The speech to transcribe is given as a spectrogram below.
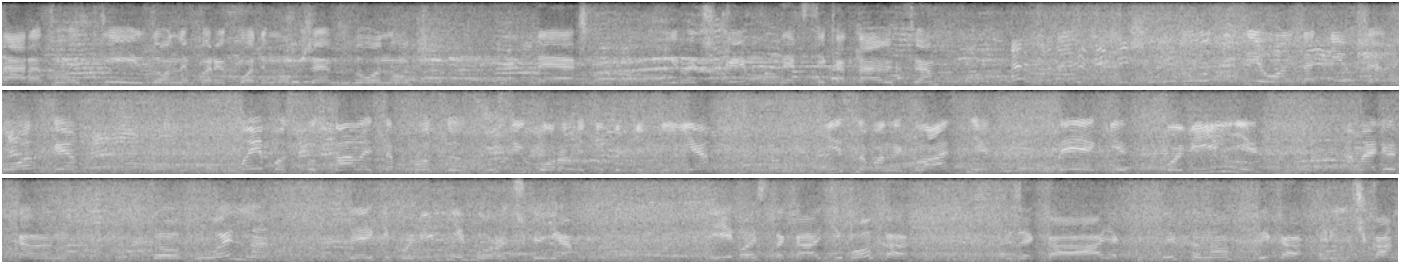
Зараз ми з цієї зони переходимо вже в зону, гірочки, де всі катаються. Тут всі он такі вже горки. Ми поспускалися просто з усіх горок, які тут тільки є. Дійсно вони класні, деякі повільні, а малютка довольна, деякі повільні горочки є. І ось така дівока ЖК, як підписано, дика річка,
